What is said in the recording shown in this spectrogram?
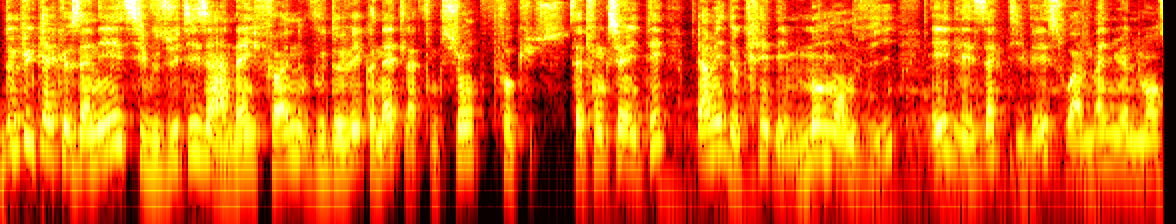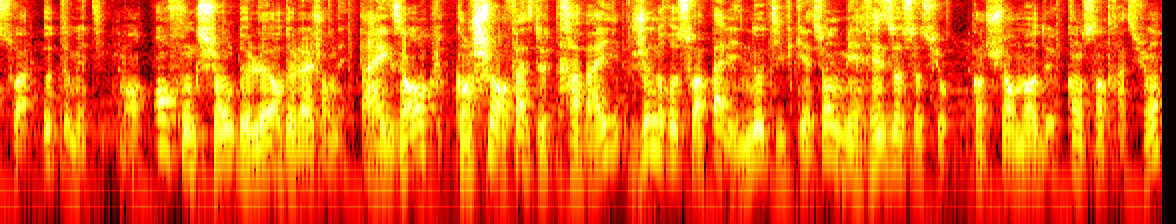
depuis quelques années, si vous utilisez un iPhone, vous devez connaître la fonction Focus. Cette fonctionnalité permet de créer des moments de vie et de les activer soit manuellement, soit automatiquement, en fonction de l'heure de la journée. Par exemple, quand je suis en phase de travail, je ne reçois pas les notifications de mes réseaux sociaux. Quand je suis en mode concentration,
